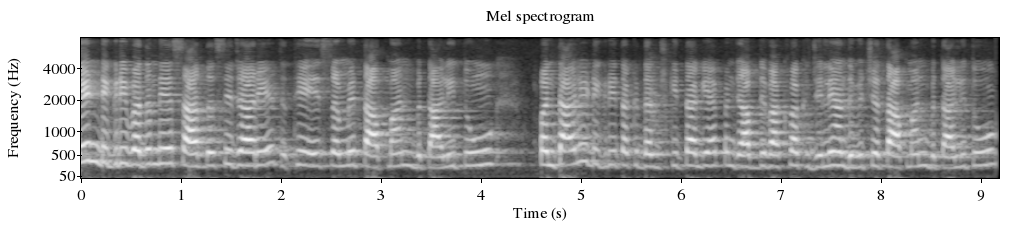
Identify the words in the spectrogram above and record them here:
3 ਡਿਗਰੀ ਵਧਣ ਦੇ ਅਸਾਰ ਦੱਸੇ ਜਾ ਰਹੇ ਹੈ, ਜਿੱਥੇ ਇਸ ਸਮੇਂ ਤਾਪਮਾਨ 42 ਤੋਂ 45 ਡਿਗਰੀ ਤੱਕ ਦਰਜ ਕੀਤਾ ਗਿਆ ਹੈ। ਪੰਜਾਬ ਦੇ ਵੱਖ-ਵੱਖ ਜ਼ਿਲ੍ਹਿਆਂ ਦੇ ਵਿੱਚ ਤਾਪਮਾਨ 42 ਤੋਂ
